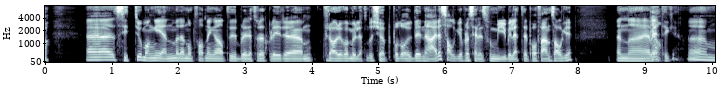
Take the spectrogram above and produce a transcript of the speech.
eh, sitter jo mange igjen med den oppfatninga at de blir, rett og slett blir eh, frarøva muligheten til å kjøpe på det ordinære salget, for det selges for mye billetter på fansalget. Men eh, jeg vet ikke. Um,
